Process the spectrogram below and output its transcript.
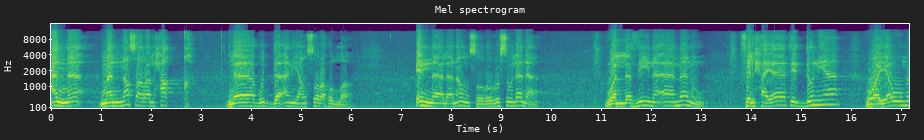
أن من نصر الحق لا بد أن ينصره الله. إنا لننصر رسلنا. والذين آمنوا في الحياة الدنيا ويوم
